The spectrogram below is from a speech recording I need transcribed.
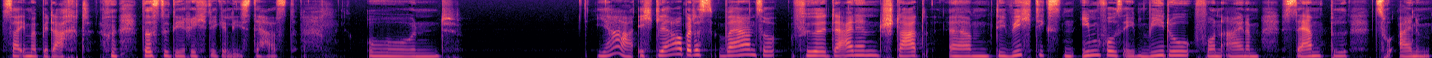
sei immer bedacht, dass du die richtige Liste hast. Und ja, ich glaube, das wären so für deinen Start ähm, die wichtigsten Infos, eben wie du von einem Sample zu einem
